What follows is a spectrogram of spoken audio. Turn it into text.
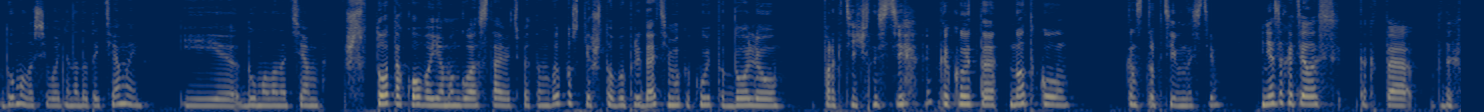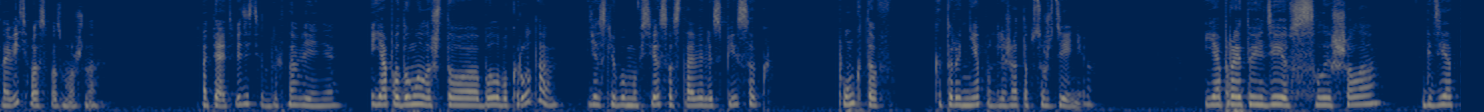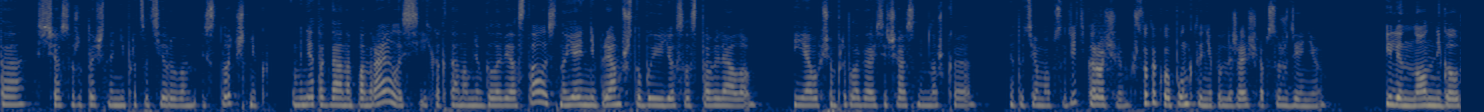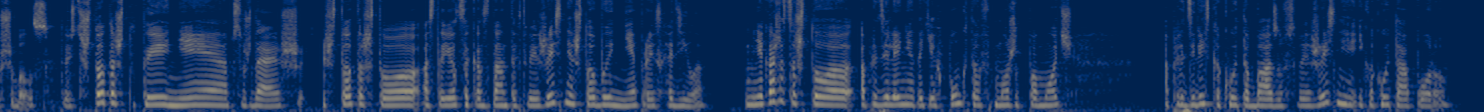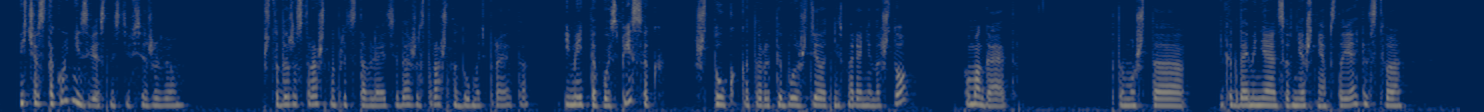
думала сегодня над этой темой, и думала над тем, что такого я могу оставить в этом выпуске, чтобы придать ему какую-то долю практичности, какую-то нотку конструктивности. Мне захотелось как-то вдохновить вас, возможно. Опять, видите, вдохновление. Я подумала, что было бы круто, если бы мы все составили список пунктов, которые не подлежат обсуждению. Я про эту идею слышала, где-то, сейчас уже точно не процитирую вам источник. Мне тогда она понравилась, и как-то она мне в голове осталась, но я не прям, чтобы ее составляла. И я, в общем, предлагаю сейчас немножко эту тему обсудить. Короче, что такое пункты, не подлежащие обсуждению? Или non-negotiables, то есть что-то, что ты не обсуждаешь, что-то, что остается константой в твоей жизни, чтобы не происходило. Мне кажется, что определение таких пунктов может помочь определить какую-то базу в своей жизни и какую-то опору. Мы сейчас в такой неизвестности все живем, что даже страшно представлять и даже страшно думать про это. Иметь такой список штук, которые ты будешь делать, несмотря ни на что, помогает. Потому что, когда меняются внешние обстоятельства,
